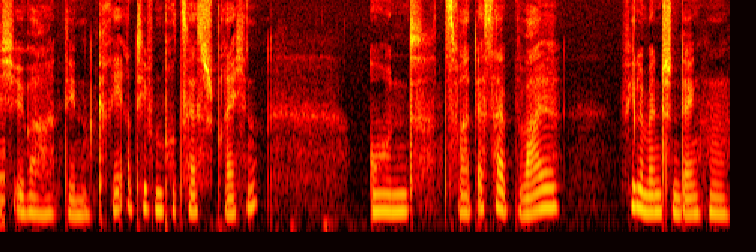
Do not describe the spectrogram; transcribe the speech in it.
Ich über den kreativen Prozess sprechen. Und zwar deshalb, weil viele Menschen denken,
